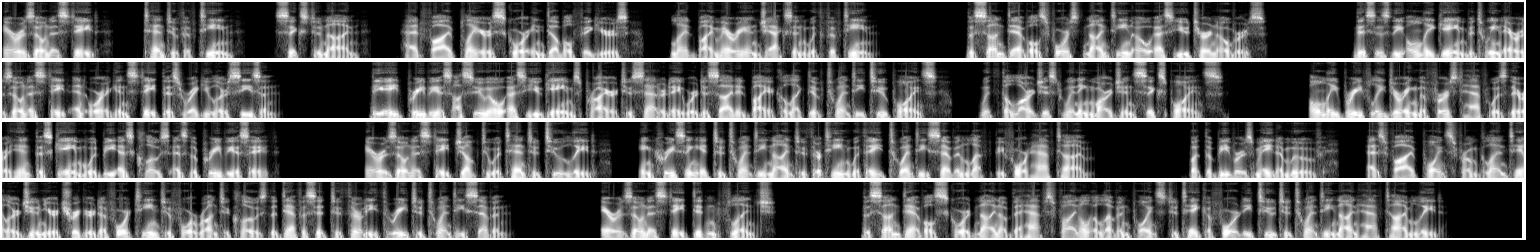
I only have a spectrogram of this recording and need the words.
Arizona State, 10-15, 6-9, had five players score in double figures, led by Marreon Jackson with 15. The Sun Devils forced 19 OSU turnovers. This is the only game between Arizona State and Oregon State this regular season. The eight previous ASU-OSU games prior to Saturday were decided by a collective 22 points, with the largest winning margin 6 points. Only briefly during the first half was there a hint this game would be as close as the previous eight. Arizona State jumped to a 10-2 lead, increasing it to 29-13 with 8.27 left before halftime. But the Beavers made a move, as five points from Glenn Taylor Jr. triggered a 14-4 run to close the deficit to 33-27. Arizona State didn't flinch. The Sun Devils scored 9 of the half's final 11 points to take a 42-29 halftime lead.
